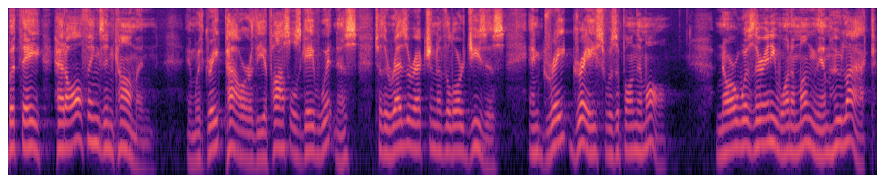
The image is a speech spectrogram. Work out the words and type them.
but they had all things in common. And with great power, the apostles gave witness to the resurrection of the Lord Jesus, and great grace was upon them all. Nor was there anyone among them who lacked,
